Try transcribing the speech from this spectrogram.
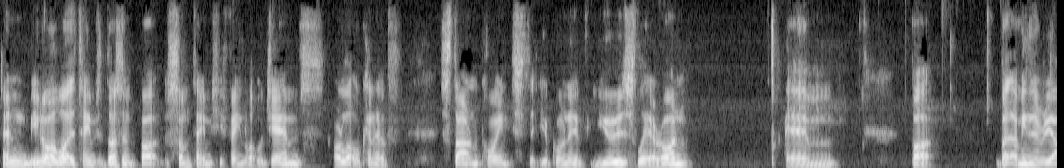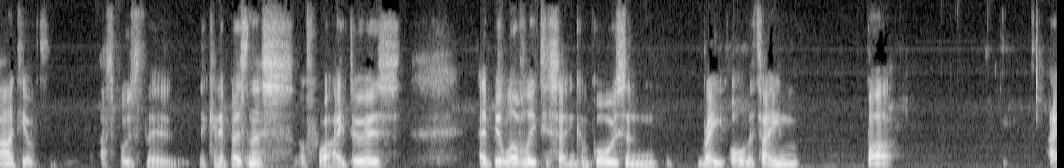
And, you know, a lot of times it doesn't, but sometimes you find little gems or little kind of starting points that you're going to use later on. Um, but, but I mean, the reality of, I suppose, the, the kind of business of what I do is it'd be lovely to sit and compose and write all the time, but I,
